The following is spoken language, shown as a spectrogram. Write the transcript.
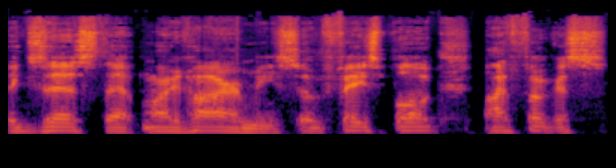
exist that might hire me. So, Facebook, I focus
